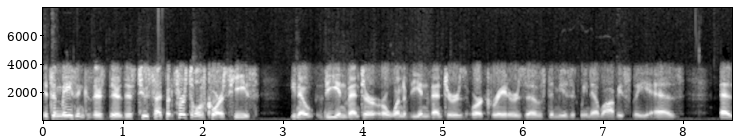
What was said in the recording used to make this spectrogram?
it's amazing because there's there, there's two sides. But first of all, of course, he's you know the inventor or one of the inventors or creators of the music we know, obviously as as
